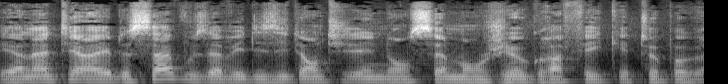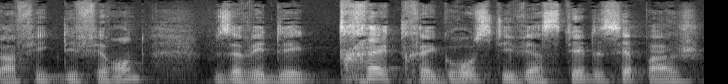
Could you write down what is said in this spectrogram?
Et à l'intérieur de ça, vous avez des identités non seulement géographiques et topographiques différentes, vous avez des très très grosses diversités de cépages.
